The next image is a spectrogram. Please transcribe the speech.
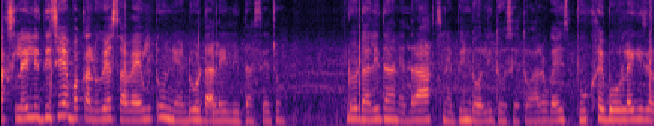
દ્રાક્ષ લઈ લીધી છે, બકાલું વેસાવે આવ્યું હતું ને ડોડા લઈ લીધા છે જો. ડોડા લીધા ને દ્રાક્ષ ને ભીંડો લીધો છે. તો હાલો ગાઈસ ભૂખે બહુ લાગી છે.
